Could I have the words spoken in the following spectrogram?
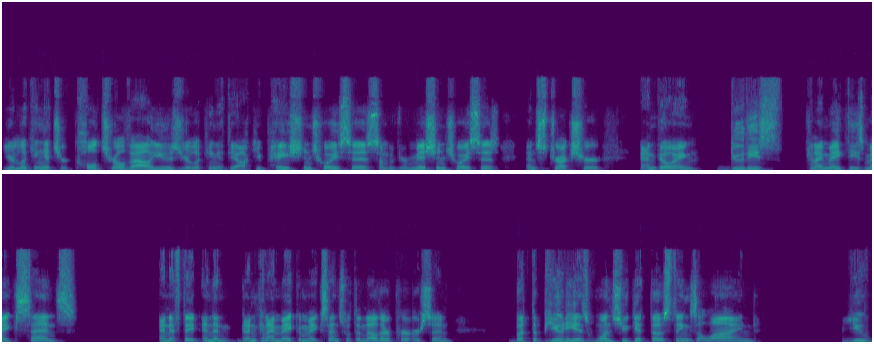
you're looking at your cultural values you're looking at the occupation choices some of your mission choices and structure and going do these can i make these make sense? And if they and then then can i make them make sense with another person? But the beauty is once you get those things aligned you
